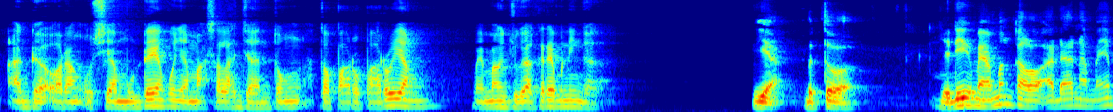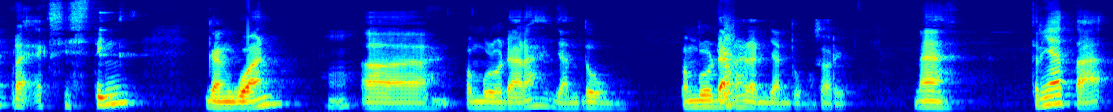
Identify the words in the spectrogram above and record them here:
ada orang usia muda yang punya masalah jantung atau paru-paru yang memang juga akhirnya meninggal. Iya, betul. Jadi memang kalau ada namanya pre-existing gangguan Hmm. eh, pembuluh darah jantung, pembuluh darah dan jantung, sorry. Nah, ternyata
